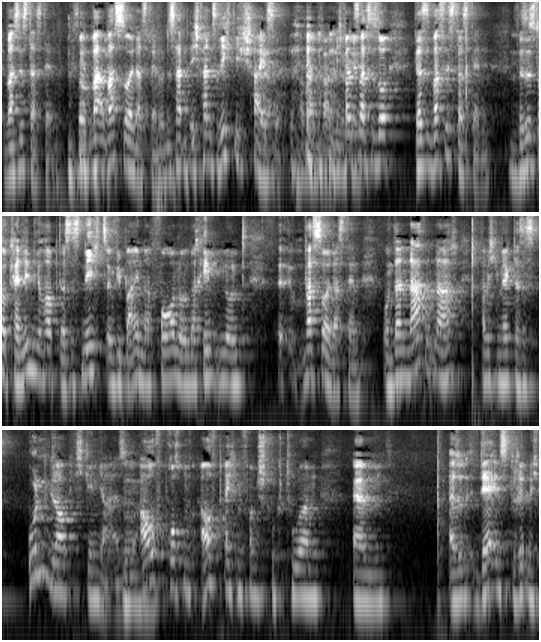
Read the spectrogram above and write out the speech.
was ist das denn? So, wa, was soll das denn? Und das hat, ich fand es richtig scheiße am Anfang. Ich fand es Okay. dachte so, das, was ist das denn? Das ist doch kein Lindy Hop, das ist nichts, irgendwie Bein nach vorne und nach hinten und äh, was soll das denn? Und dann nach und nach habe ich gemerkt, das ist unglaublich genial. Also Mhm. Aufbruch, Aufbrechen von Strukturen. Ähm, also der inspiriert mich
